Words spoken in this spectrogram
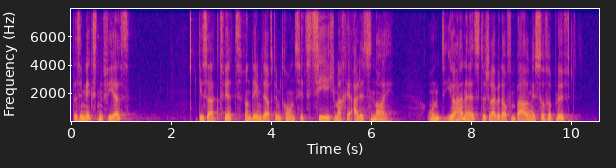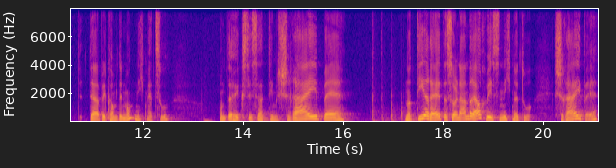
dass im nächsten Vers gesagt wird von dem, der auf dem Thron sitzt, sieh, ich mache alles neu. Und Johannes, der Schreiber der Offenbarung, ist so verblüfft, der bekommt den Mund nicht mehr zu. Und der Höchste sagt ihm, schreibe, notiere, das sollen andere auch wissen, nicht nur du. Schreibe,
